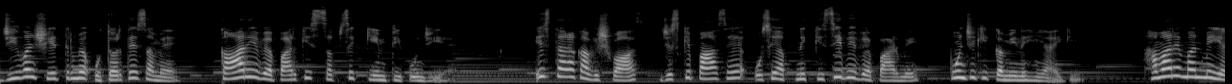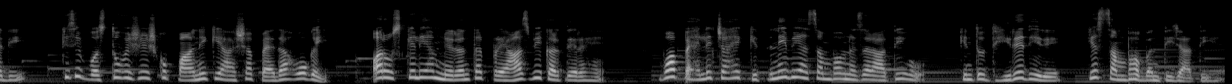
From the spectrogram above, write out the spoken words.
जीवन क्षेत्र में उतरते समय कार्य व्यापार की सबसे कीमती पूंजी है। इस तरह का विश्वास जिसके पास है उसे अपने किसी भी व्यापार में पूंजी की कमी नहीं आएगी। हमारे मन में यदि किसी वस्तु विशेष को पाने की आशा पैदा हो गई और उसके लिए हम निरंतर प्रयास भी करते रहें। वह पहले चाहे कितनी भी असंभव नज़र आती हो, किंतु धीरे धीरे यह संभव बनती जाती है।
